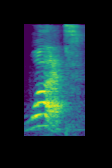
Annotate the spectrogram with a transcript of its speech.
What?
